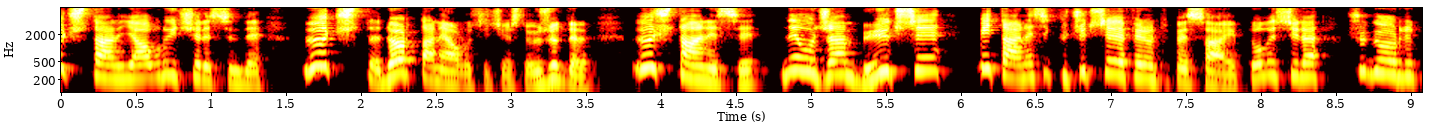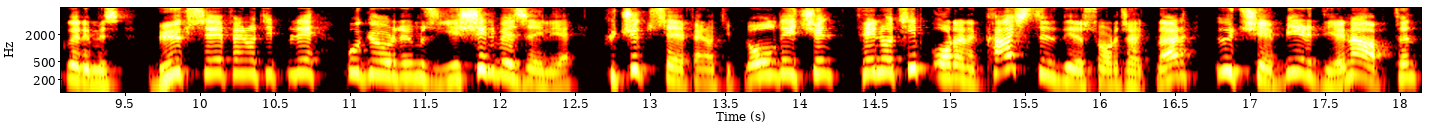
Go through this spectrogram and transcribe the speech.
3 tane yavru içerisinde 3 de 4 tane yavrusu içerisinde özür dilerim. 3 tanesi ne hocam büyükse bir tanesi küçük S fenotipe sahip. Dolayısıyla şu gördüklerimiz büyük S fenotipli, bu gördüğümüz yeşil bezelye küçük S fenotipli olduğu için fenotip oranı kaçtır diye soracaklar. 3'e 1 diye ne yaptın?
